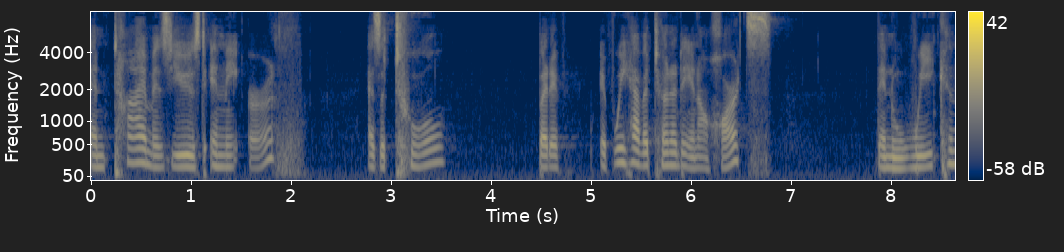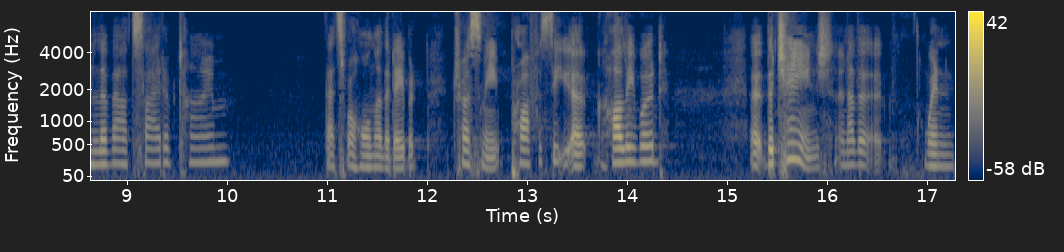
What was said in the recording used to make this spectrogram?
and time is used in the earth as a tool, but if, if we have eternity in our hearts, then we can live outside of time. That's for a whole other day. But trust me, prophecy, uh, Hollywood, uh, the change. Another when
